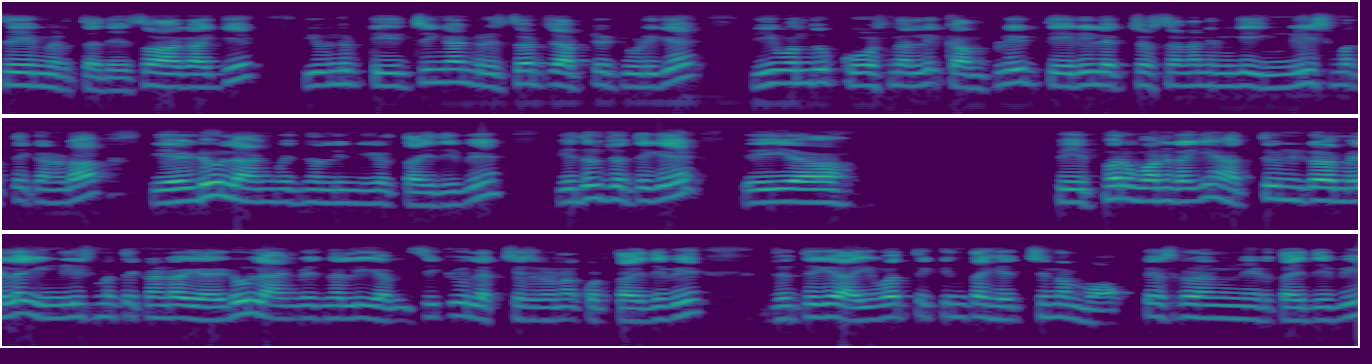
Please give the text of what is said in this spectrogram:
ಸೇಮ್ ಇರ್ತದೆ. ಸೊ ಹಾಗಾಗಿ ಈ ಒಂದು ಟೀಚಿಂಗ್ ಆ್ಯಂಡ್ ರಿಸರ್ಚ್ ಆಪ್ಟಿಟ್ಯೂಡ್ಗೆ ಈ ಒಂದು ಕೋರ್ಸ್ನಲ್ಲಿ ಕಂಪ್ಲೀಟ್ ಥಿಯರಿ ಲೆಕ್ಚರ್ಸನ್ನು ನಿಮಗೆ ಇಂಗ್ಲೀಷ್ ಮತ್ತು ಕನ್ನಡ ಎರಡೂ ಲ್ಯಾಂಗ್ವೇಜ್ನಲ್ಲಿ ನೀಡ್ತಾ ಇದ್ದೀವಿ. ಇದ್ರ ಜೊತೆಗೆ ಈ ಪೇಪರ್ ಒನ್ಗಾಗಿ ಹತ್ತು ಯೂನಿಟ್ಗಳ ಮೇಲೆ ಇಂಗ್ಲೀಷ್ ಮತ್ತು ಕನ್ನಡ ಎರಡೂ ಲ್ಯಾಂಗ್ವೇಜ್ನಲ್ಲಿ ಎಂ ಸಿ ಕ್ಯೂ ಲೆಕ್ಚರ್ಸ್ಗಳನ್ನ ಕೊಡ್ತಾ ಇದ್ದೀವಿ. ಜೊತೆಗೆ ಐವತ್ತಕ್ಕಿಂತ ಹೆಚ್ಚಿನ ಮಾಕ್ ಟೆಸ್ಟ್ಗಳನ್ನು ನೀಡ್ತಾ ಇದ್ದೀವಿ.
